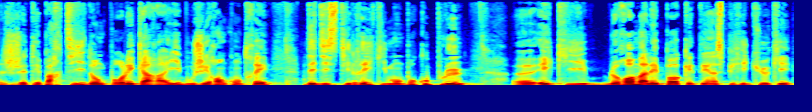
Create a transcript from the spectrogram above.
j'étais parti donc pour les Caraïbes, où j'ai rencontré des distilleries qui m'ont beaucoup plu. Euh, et qui le rhum à l'époque était un spiritueux qui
